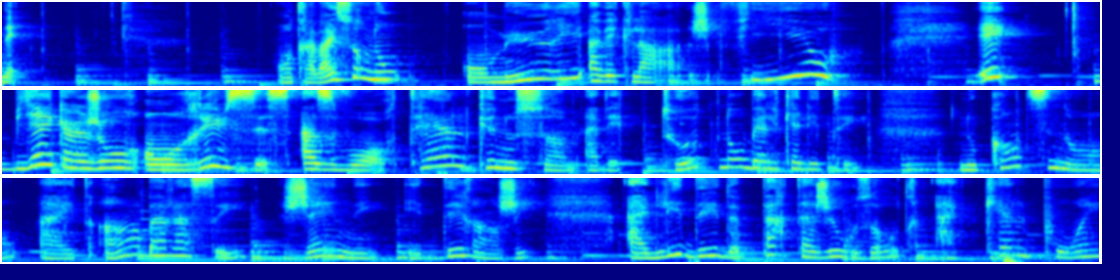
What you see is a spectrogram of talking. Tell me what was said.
est. On travaille sur nous. On mûrit avec l'âge. Fiou! Et bien qu'un jour on réussisse à se voir tel que nous sommes avec toutes nos belles qualités, nous continuons à être embarrassés, gênés et dérangés à l'idée de partager aux autres à quel point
